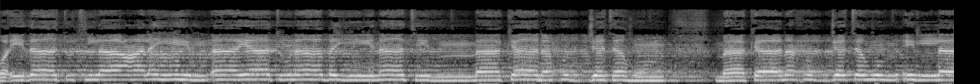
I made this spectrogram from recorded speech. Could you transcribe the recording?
وإذا تتلى عليهم آياتنا بينات ما كان حجتهم ما كان حجتهم إلا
